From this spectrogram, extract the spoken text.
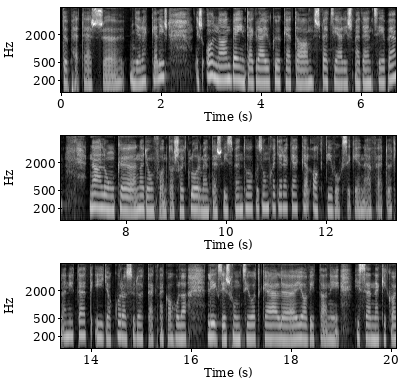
több hetes gyerekkel is, és onnan beintegráljuk őket a speciális medencébe. Nálunk nagyon fontos, hogy klórmentes vízben dolgozunk a gyerekekkel, aktív oxigénnel fertőtlenített, így a koraszülötteknek, ahol a légzés funkciót kell javítani, hiszen nekik a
